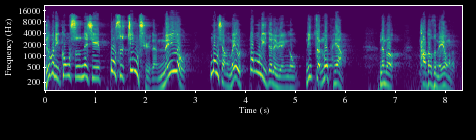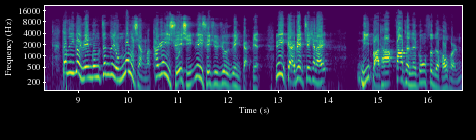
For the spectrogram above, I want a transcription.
如果你公司那些不思进取的、没有梦想、没有动力这类员工，你怎么培养，那么他都是没用的。但是一个员工真正有梦想了，他愿意学习，愿意学习就愿意改变，愿意改变，接下来你把他发展成公司的合伙人，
